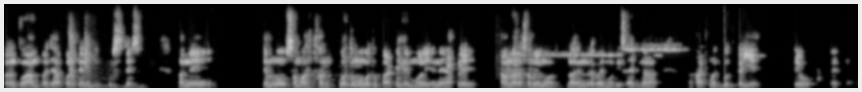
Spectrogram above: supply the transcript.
પરંતુ આમ પ્રજા પણ તેનાથી ખુશ રહેશે. અને તેમનું સમર્થન વધુમાં વધુ પાર્ટીને મળી અને આપણે આવનારા સમયમાં નરેન્દ્રભાઈ મોદી સાહેબના હાથ મજબૂત કરીએ તેવો પ્રયત્ન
